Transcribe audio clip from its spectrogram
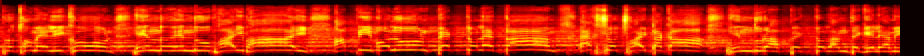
প্রথমে লিখুন, হিন্দু হিন্দু ভাই ভাই, আপনি বলুন ছয় টাকা। হিন্দুরা পেট্রোল আনতে গেলে আমি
